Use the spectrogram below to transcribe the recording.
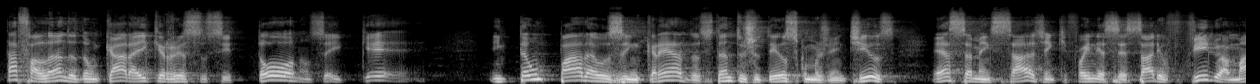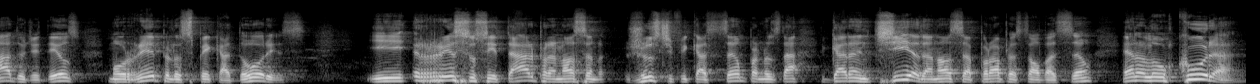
Está falando de um cara aí que ressuscitou, não sei o quê. Então, para os incrédulos, tanto judeus como gentios, essa mensagem que foi necessário o Filho amado de Deus morrer pelos pecadores e ressuscitar para nossa justificação, para nos dar garantia da nossa própria salvação, era loucura.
